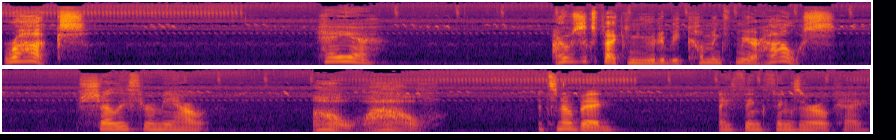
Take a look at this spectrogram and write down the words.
Rox! Hey, uh, I was expecting you to be coming from your house. Shelley threw me out. Oh, wow. It's no big. I think things are okay.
